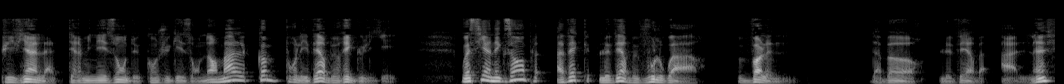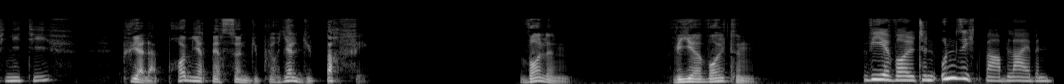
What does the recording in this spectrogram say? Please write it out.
Puis vient la terminaison de conjugaison normale comme pour les verbes réguliers. Voici un exemple avec le verbe vouloir, wollen. D'abord le verbe à l'infinitif, puis à la première personne du pluriel du parfait. Wollen. Wir wollten. Wir wollten unsichtbar bleiben.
